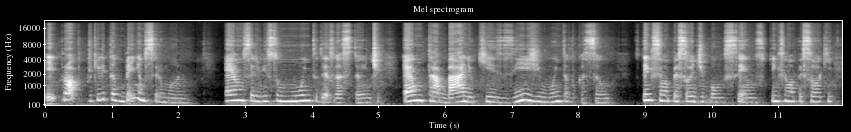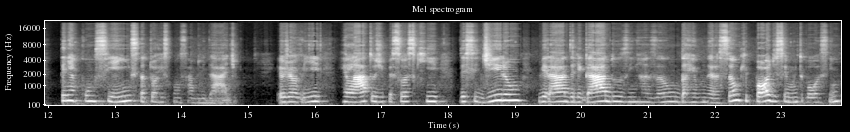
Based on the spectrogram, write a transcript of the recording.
ele próprio, porque ele também é um ser humano. É um serviço muito desgastante, é um trabalho que exige muita vocação. Tu tem que ser uma pessoa de bom senso, tem que ser uma pessoa que tenha consciência da tua responsabilidade. Eu já vi relatos de pessoas que decidiram virar delegados em razão da remuneração, que pode ser muito boa sim,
